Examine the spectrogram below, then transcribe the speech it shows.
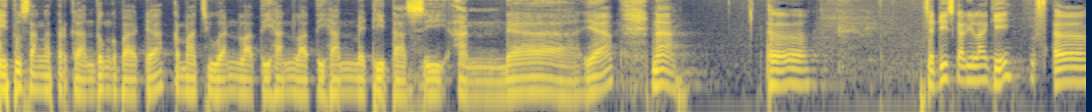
itu sangat tergantung kepada kemajuan latihan-latihan meditasi Anda ya. Nah, uh, jadi sekali lagi uh,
